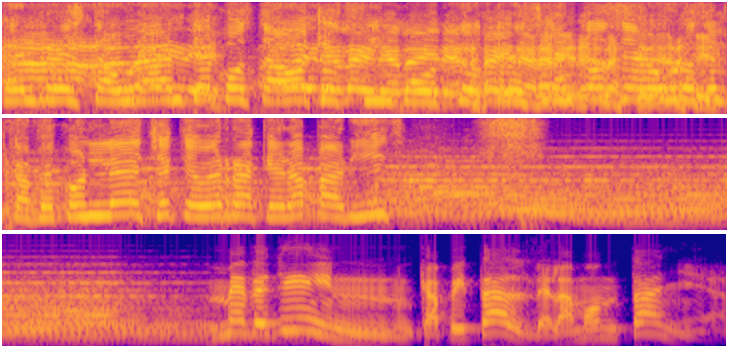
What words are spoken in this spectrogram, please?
El restaurante ha costado 300 euros el café con leche. ¡Qué berraquera París! Medellín, capital de la montaña.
